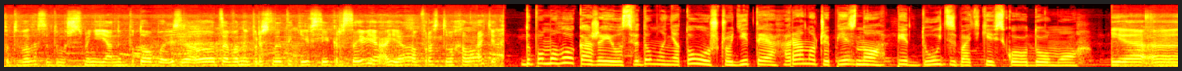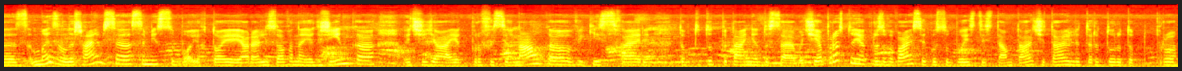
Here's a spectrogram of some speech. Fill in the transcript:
Подивилася, думаю, що мені я не подобаюся. Це вони прийшли такі всі красиві, а я просто в халаті. Допомогло, каже, і усвідомлення того, що діти рано чи пізно підуть з батьківського дому. І е, ми залишаємося самі з собою. Хто є я реалізована як жінка, чи я як професіоналка в якійсь сфері. Тобто тут питання до себе. Чи я просто як розвиваюся як особистість там, та читаю літературу, тобто про,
